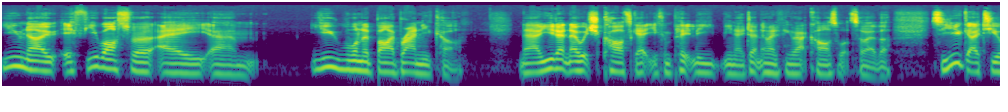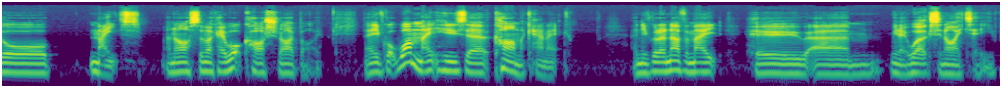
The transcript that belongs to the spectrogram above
you know if you ask for a, um, you want to buy a brand new car. Now you don't know which car to get. You completely, you know, don't know anything about cars whatsoever. So you go to your mates and ask them, okay, what car should I buy? Now you've got one mate who's a car mechanic, and you've got another mate who um, you know works in IT.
